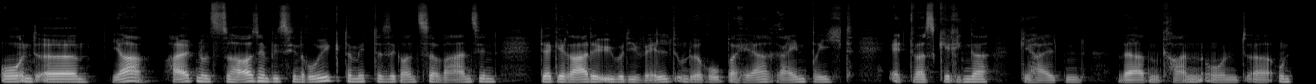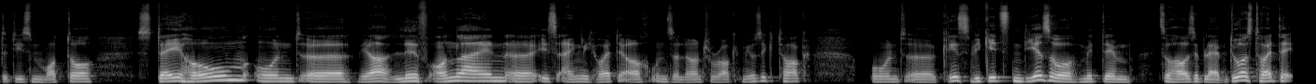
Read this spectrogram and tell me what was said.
Und äh, ja, halten uns zu Hause ein bisschen ruhig, damit dieser ganze Wahnsinn, der gerade über die Welt und Europa her reinbricht, etwas geringer gehalten werden kann. Und äh, unter diesem Motto Stay Home und äh, ja, Live Online äh, ist eigentlich heute auch unser Learn to Rock Music Talk. Und äh, Chris, wie geht's denn dir so mit dem Zuhausebleiben? Du hast heute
